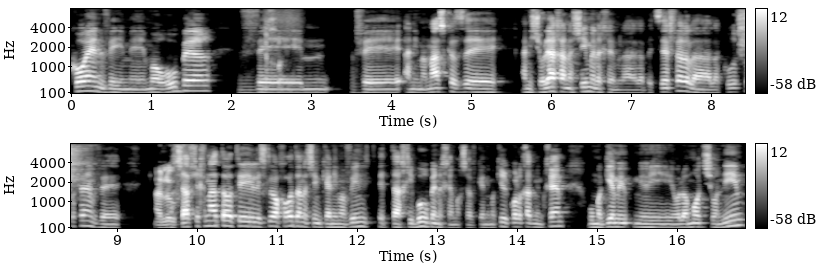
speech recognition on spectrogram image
כהן ועם מור הובר, ו... ואני ממש כזה, אני שולח אנשים אליכם לבית ספר, לקורס שלכם, ועכשיו שכנעת אותי לשלוח עוד אנשים, כי אני מבין את החיבור ביניכם עכשיו, כי אני מכיר כל אחד מכם, הוא מגיע מעולמות שונים,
